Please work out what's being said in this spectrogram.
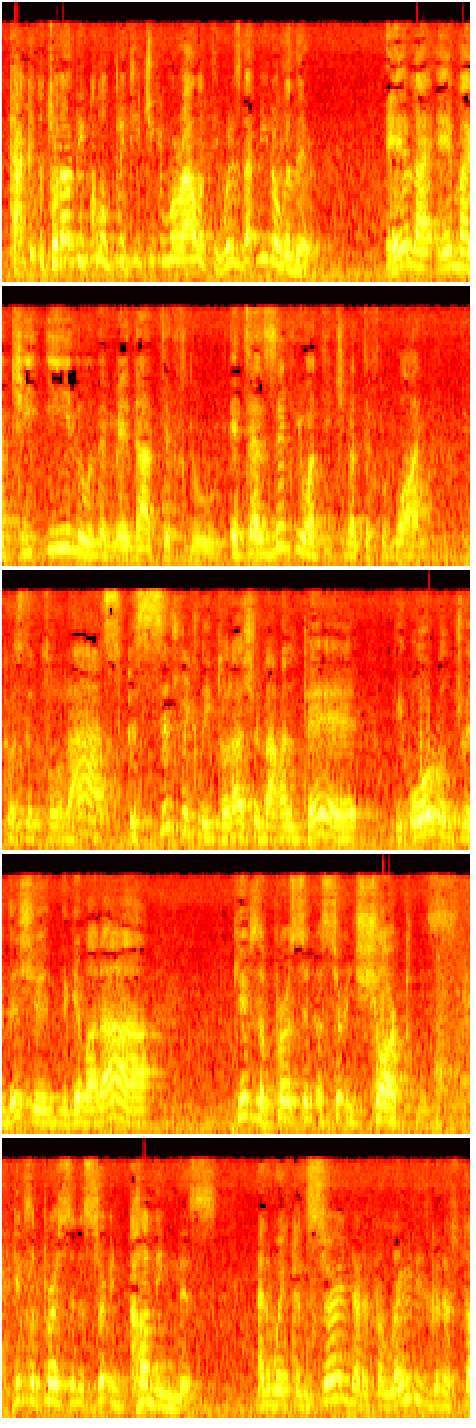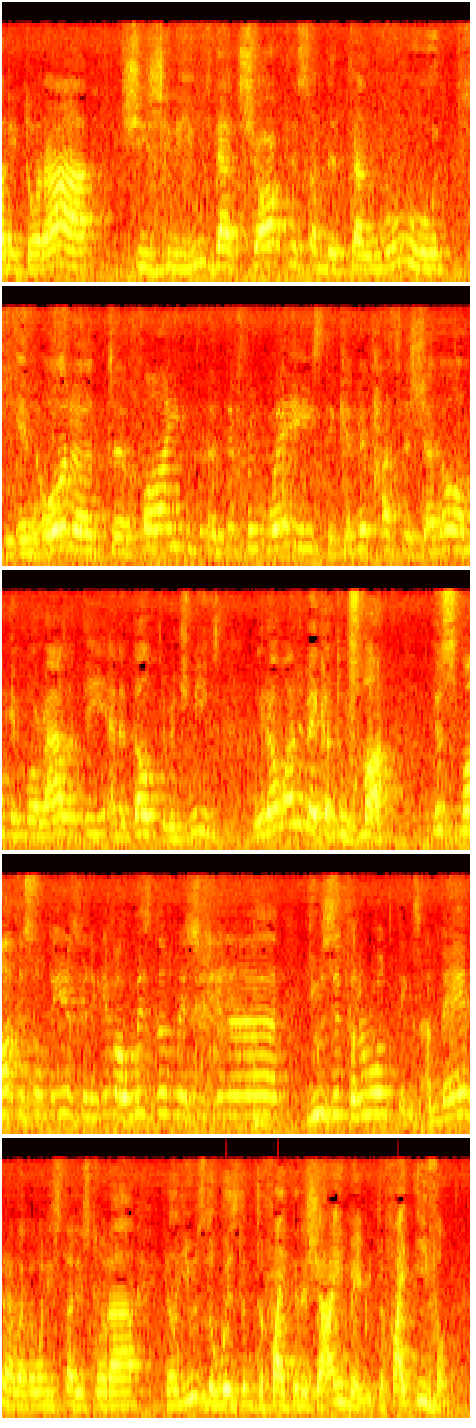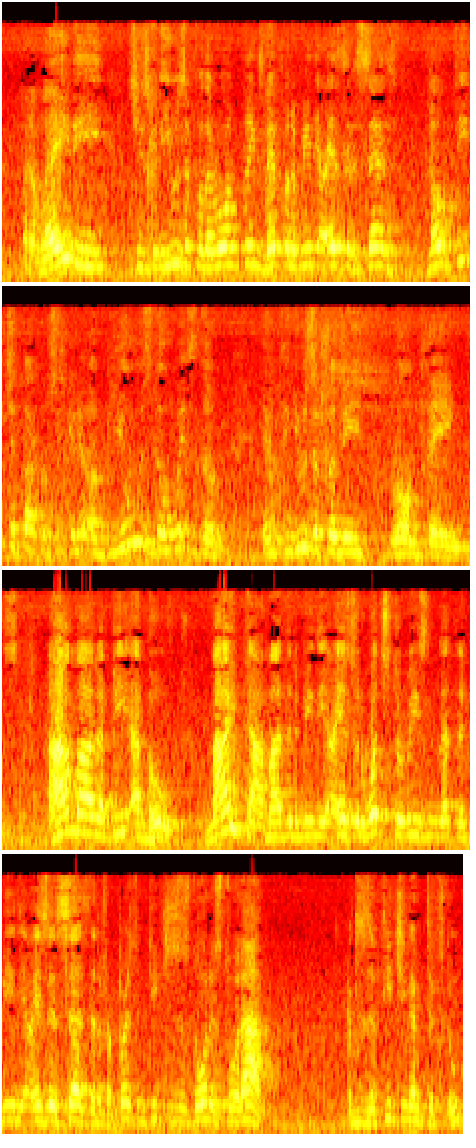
How could the Torah be called by teaching immorality? What does that mean over there? It's as if you are teaching a tifnut. Why? Because the Torah, specifically Torah Sheba'al Peh, the oral tradition, the Gemara, gives a person a certain sharpness, gives a person a certain cunningness. And we're concerned that if a lady is going to study Torah, she's going to use that sharpness of the Talmud in order to find uh, different ways to commit has v'shalom, immorality and adultery, which means we don't want to make her too smart. This smartness over here is going to give her wisdom where she's going to use it for the wrong things. A man, however, when he studies Torah, he'll use the wisdom to fight the Risha'im, maybe, to fight evil. But a lady, she's going to use it for the wrong things. Therefore, the media says, don't teach it because she's going to abuse the wisdom and use it for the wrong things. Amar Rabbi Abu. My ta'amad Rabbi Eliezer, what's the reason that Rabbi Eliezer says that if a person teaches his daughters Torah, instead of teaching them tifnut,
